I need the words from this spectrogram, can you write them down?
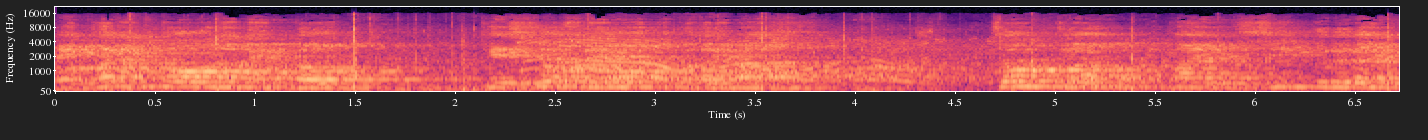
え下位トーナメント決勝戦を行います。ジョンジョン対シングルライフ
